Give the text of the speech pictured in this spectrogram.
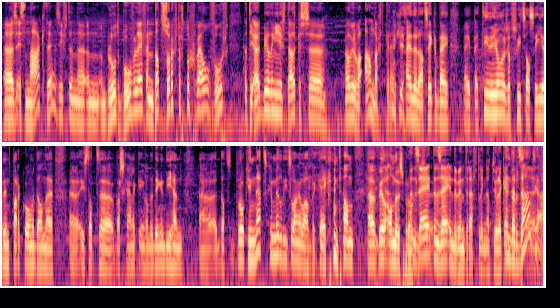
Ze is naakt, hè. ze heeft een, een, een bloot bovenlijf en dat zorgt er toch wel voor dat die uitbeelding hier telkens wel weer wat aandacht krijgt. Ja, inderdaad. Zeker bij, bij, bij tienerjongens of zoiets, als ze hier in het park komen, dan uh, uh, is dat uh, waarschijnlijk een van de dingen die hen dat sprookje net gemiddeld iets langer laat bekijken dan veel ja, andere sprookjes. Tenzij, tenzij in de winterefteling natuurlijk. Inderdaad, dat, ja.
